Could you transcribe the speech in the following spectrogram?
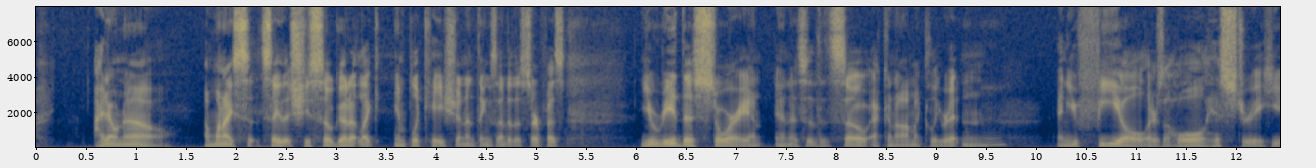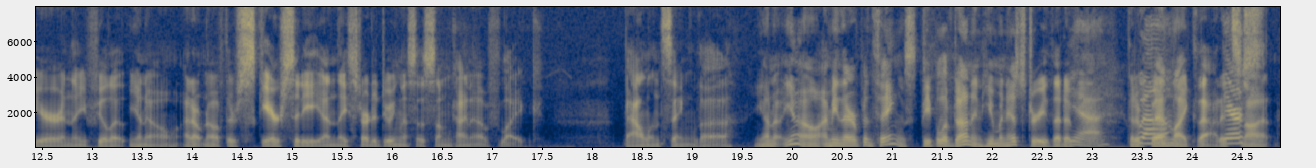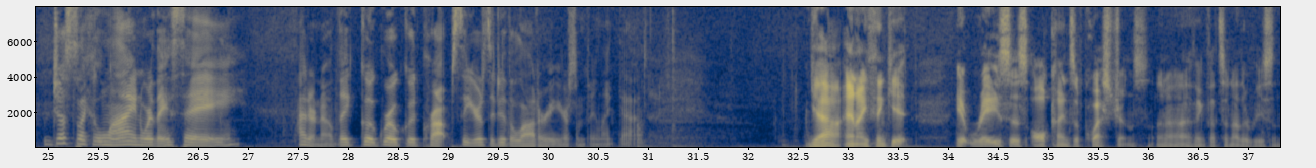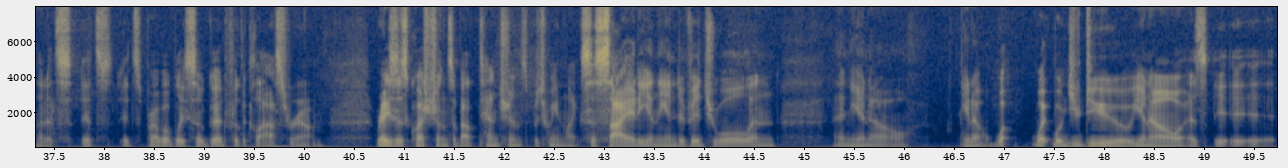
I don't know. And when I say that she's so good at like implication and things under the surface, you read this story and, and it's, it's so economically written. Mm-hmm. And you feel there's a whole history here, and then you feel that you know I don't know if there's scarcity, and they started doing this as some kind of like balancing the you know you know I mean there have been things people have done in human history that have yeah, that have Well, been like that. It's not just like a line where they say, I don't know, they go grow good crops the years they do the lottery or something like that. Yeah, and I think it it raises all kinds of questions, and I think that's another reason that it's it's it's probably so good for the classroom. Raises questions about tensions between like society and the individual, and and you know, you know what what would you do, you know, as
